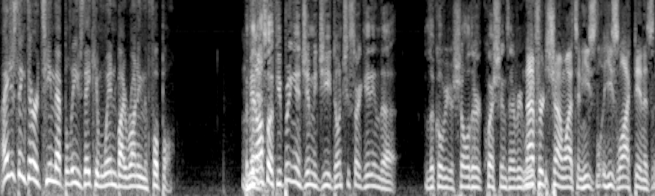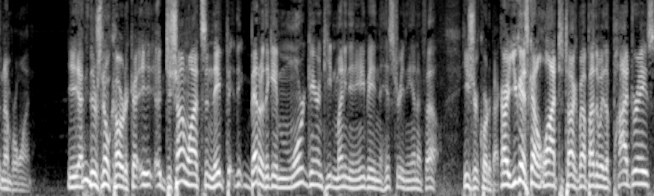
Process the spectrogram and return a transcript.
I just think they're a team that believes they can win by running the football. But then also, if you bring in Jimmy G, don't you start getting the look over your shoulder questions every week? Not for Deshaun Watson. He's he's locked in as the number one. Yeah, I mean, there's no to cut. Uh, Deshaun Watson, they better. They gave him more guaranteed money than anybody in the history of the NFL. He's your quarterback. All right, you guys got a lot to talk about. By the way, the Padres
